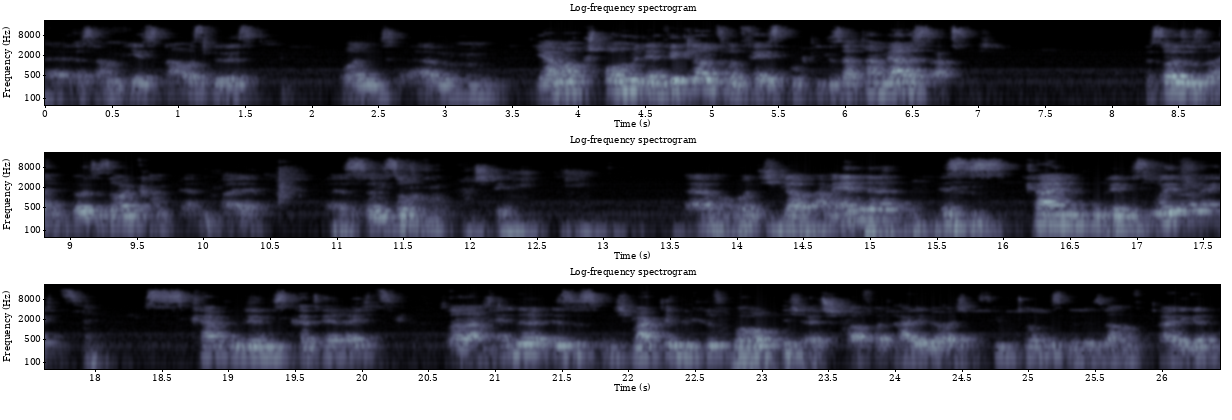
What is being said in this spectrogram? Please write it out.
äh, das am ehesten auslöst. Und ähm, die haben auch gesprochen mit Entwicklern von Facebook, die gesagt haben, ja, das ist Absicht. Das soll so sein. Leute sollen krank werden, weil es eine Sucht entsteht. Ähm, und ich glaube, am Ende ist es kein Problem des Urheberrechts, es ist kein Problem des Kartellrechts, sondern am Ende ist es, und ich mag den Begriff überhaupt nicht als Strafverteidiger, weil ich auch viele Betäubungsmittelsachen verteidige,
